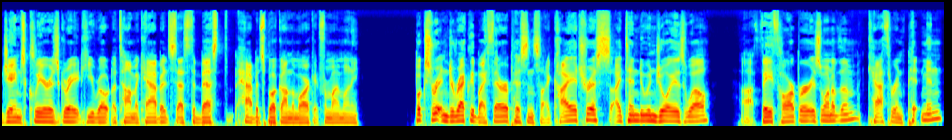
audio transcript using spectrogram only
James Clear is great. He wrote Atomic Habits. That's the best habits book on the market for my money. Books written directly by therapists and psychiatrists I tend to enjoy as well. Uh, Faith Harper is one of them, Catherine Pittman.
